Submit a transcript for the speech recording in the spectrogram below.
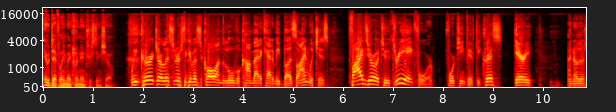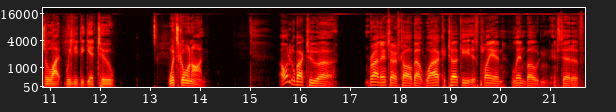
It would definitely make for an interesting show. We encourage our listeners to give us a call on the Louisville Combat Academy buzz line, which is 502 384 1450. Chris, Gary, I know there's a lot we need to get to. What's going on? I want to go back to uh, Brian the Insider's call about why Kentucky is playing Lynn Bowden instead of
